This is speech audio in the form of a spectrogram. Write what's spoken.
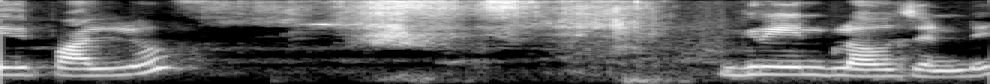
ఇది పళ్ళు. గ్రీన్ బ్లౌజ్ అండి.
